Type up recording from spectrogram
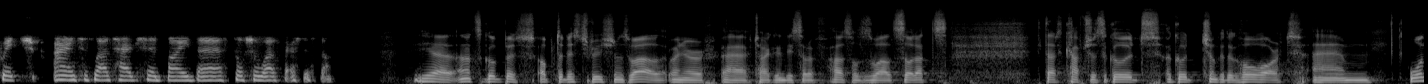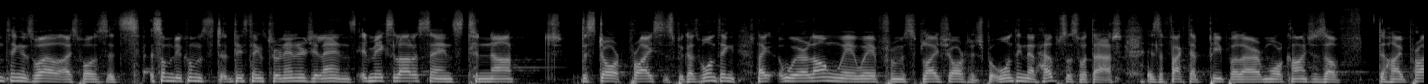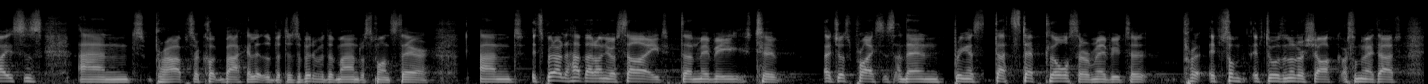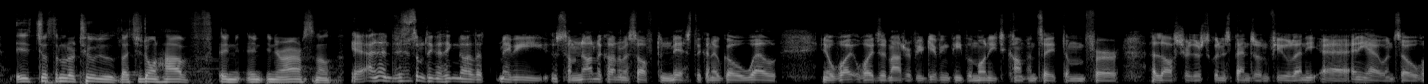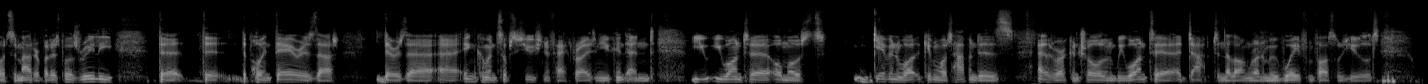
which aren't as well targeted by the social welfare system. Yeah, and that's a good bit up the distribution as well when you're uh, targeting these sort of households as well. So that's that captures a good a good chunk of the cohort. Um, one thing as well, I suppose, it's somebody who comes to these things through an energy lens. It makes a lot of sense to not distort prices because one thing like we're a long way away from a supply shortage but one thing that helps us with that is the fact that people are more conscious of the high prices and perhaps are cutting back a little bit there's a bit of a demand response there and it's better to have that on your side than maybe to adjust prices and then bring us that step closer maybe to if some if there was another shock or something like that, it's just another tool that you don't have in, in, in your arsenal. Yeah, and, and, this is something I think now that maybe some non-economists often miss. They kind of go, well, you know, why, why does it matter if you're giving people money to compensate them for a loss? Sure, they're just going to spend it on fuel any uh, anyhow, and so what's the matter? But I suppose really the the the point there is that there is a, a income and substitution effect, right? And you can and you you want to almost given what given what's happened is out of our control, and we want to adapt in the long run and move away from fossil fuels.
